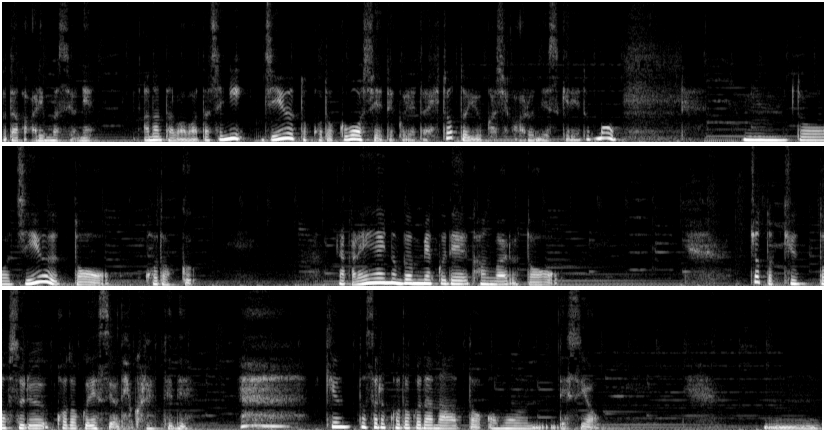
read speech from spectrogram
歌がありますよね。あなたは私に自由と孤独を教えてくれた人という歌詞があるんですけれども、うんと、自由と孤独。なんか恋愛の文脈で考えると、ちょっとキュンとする孤独ですよね、これってね。キュンとする孤独だなと思うんですよ。うん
